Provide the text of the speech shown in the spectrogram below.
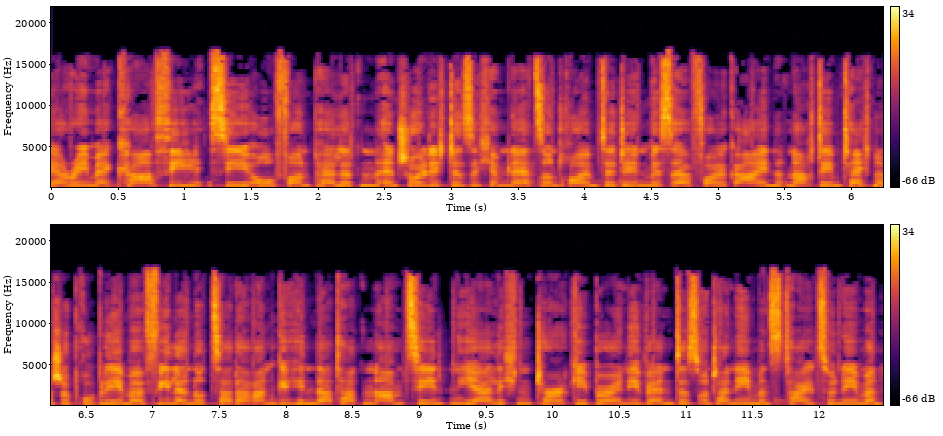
Barry McCarthy, CEO von Peloton, entschuldigte sich im Netz und räumte den Misserfolg ein, nachdem technische Probleme viele Nutzer daran gehindert hatten, am 10. jährlichen Turkey Burn Event des Unternehmens teilzunehmen,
